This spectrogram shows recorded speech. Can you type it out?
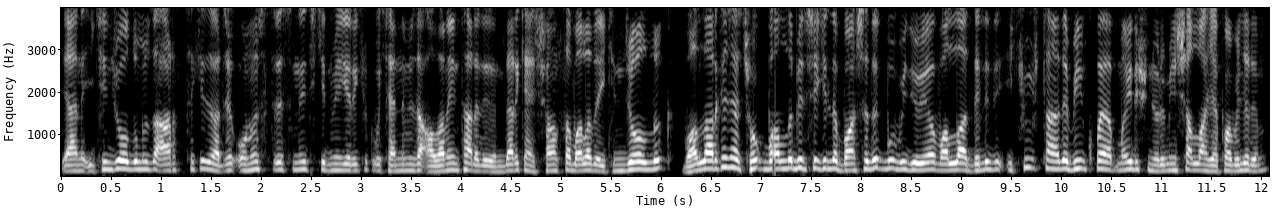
Yani ikinci olduğumuzda artı 8 verecek. Onun stresine hiç girmeye gerek yok ve kendimize alana intihar edelim derken şansla bala da ikinci olduk. Vallahi arkadaşlar çok ballı bir şekilde başladık bu videoya. Vallahi deli de 2-3 tane de 1000 kupa yapmayı düşünüyorum. İnşallah yapabilirim.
